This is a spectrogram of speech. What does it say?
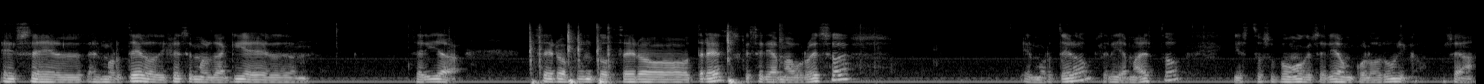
es el, el mortero, dijésemos de aquí, el sería 0.03, que sería más gruesos el mortero, se le llama esto, y esto supongo que sería un color único, o sea,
